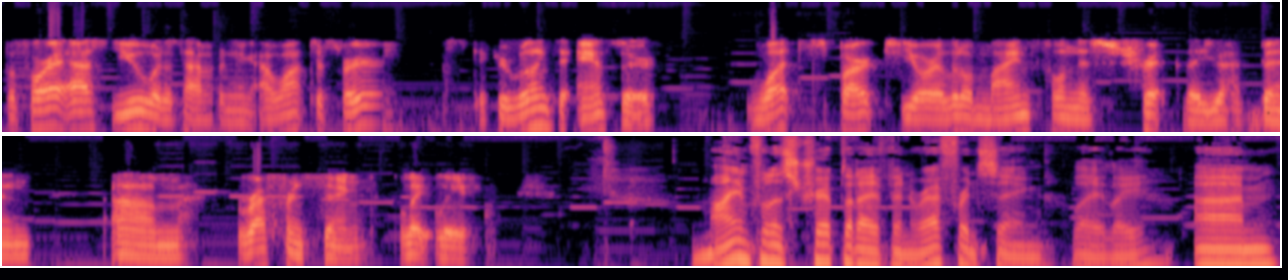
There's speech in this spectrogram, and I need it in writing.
Before I ask you what is happening, I want to first, if you're willing to answer, what sparked your little mindfulness trip that you have been um, referencing lately? Mindfulness trip that I've been referencing lately. Um,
